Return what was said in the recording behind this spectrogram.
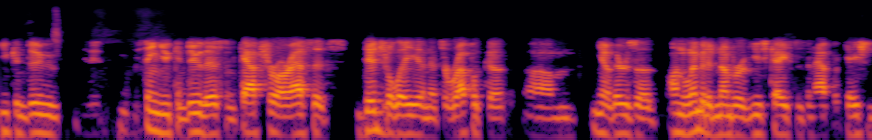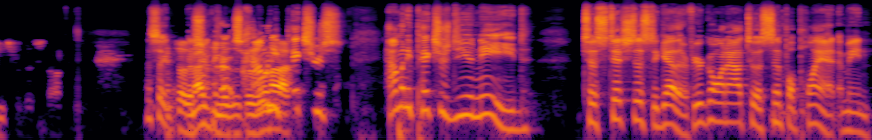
You can do, you've you can do this and capture our assets digitally and it's a replica. Um, you know, there's a unlimited number of use cases and applications for this stuff. That's like, so the nice thing is, how many not, pictures? How many pictures do you need to stitch this together? If you're going out to a simple plant, I mean,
